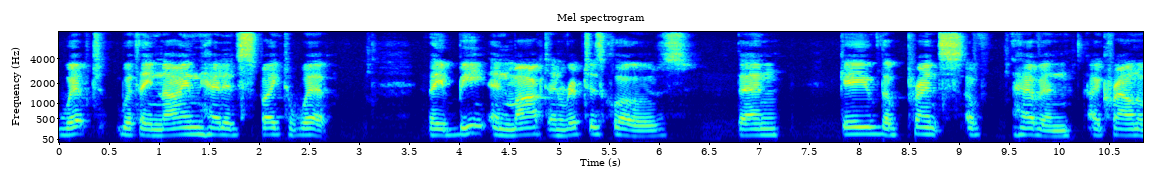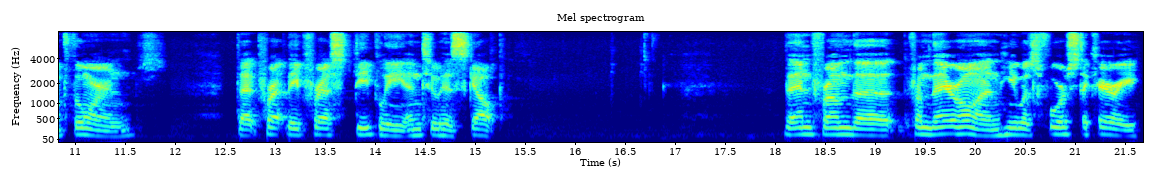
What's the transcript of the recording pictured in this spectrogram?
whipped with a nine headed spiked whip. They beat and mocked and ripped his clothes, then gave the Prince of Heaven a crown of thorns that pre- they pressed deeply into his scalp. Then from the from there on he was forced to carry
